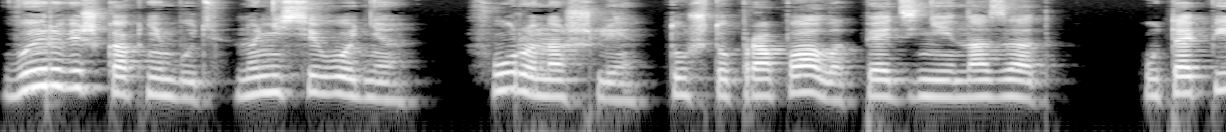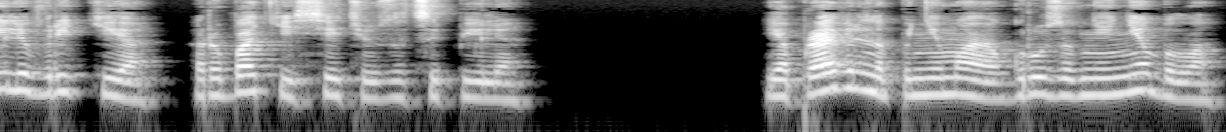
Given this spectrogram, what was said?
Вырвешь как-нибудь, но не сегодня. Фуру нашли, ту, что пропала пять дней назад. Утопили в реке, рыбаки сетью зацепили. Я правильно понимаю, груза в ней не было?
